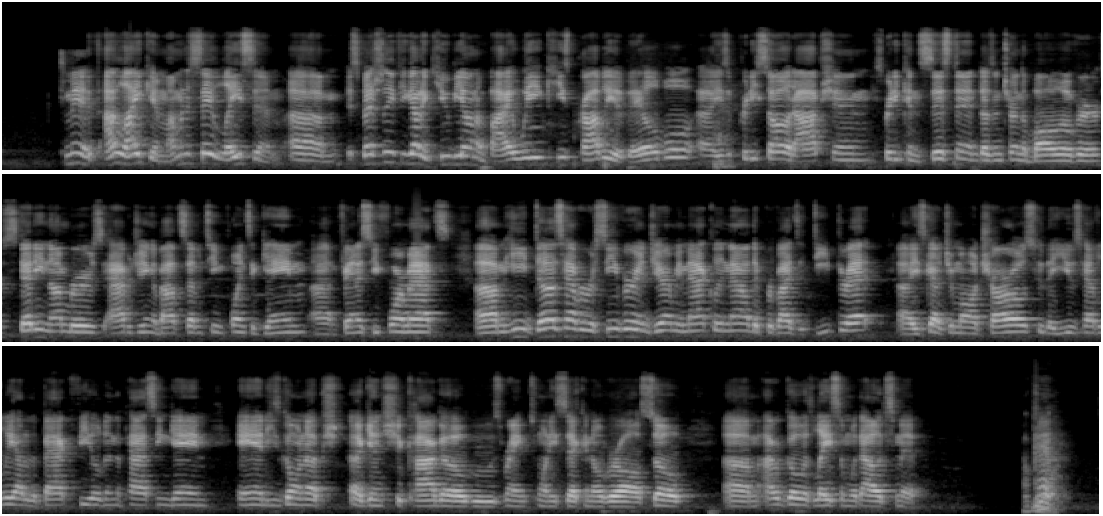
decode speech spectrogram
Smith, I like him. I'm going to say lace him, um, especially if you got a QB on a bye week. He's probably available. Uh, he's a pretty solid option. He's pretty consistent, doesn't turn the ball over, steady numbers, averaging about 17 points a game uh, in fantasy formats. Um, he does have a receiver in Jeremy Maclin now that provides a deep threat. Uh, he's got Jamaal Charles, who they use heavily out of the backfield in the passing game, and he's going up against Chicago, who's ranked 22nd overall. So um, I would go with Latham with Alex Smith. Okay.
